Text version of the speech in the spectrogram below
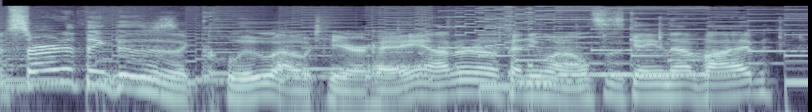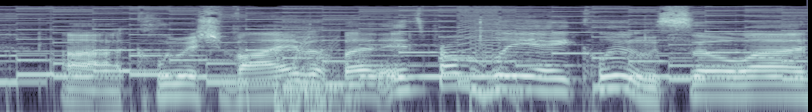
I'm starting to think this is a clue out here, hey? I don't know if anyone else is getting that vibe. Uh, clue-ish vibe, but it's probably a clue, so, uh...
